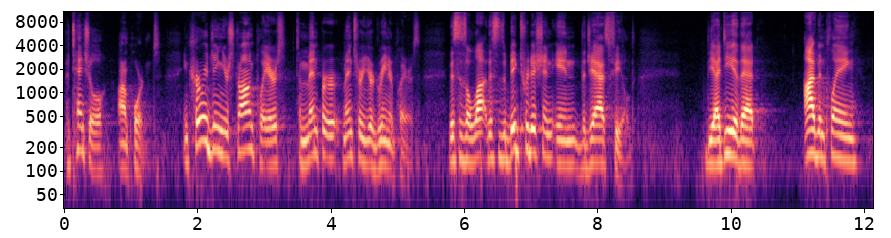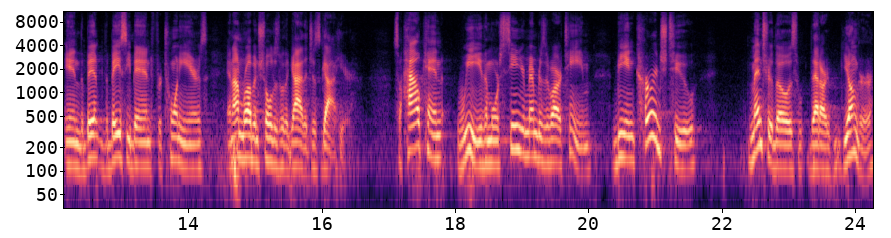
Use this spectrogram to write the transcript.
potential are important. Encouraging your strong players to mentor, mentor your greener players. This is a lot. This is a big tradition in the jazz field. The idea that I've been playing in the, the Basie band for 20 years, and I'm rubbing shoulders with a guy that just got here. So how can we, the more senior members of our team, be encouraged to mentor those that are younger,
